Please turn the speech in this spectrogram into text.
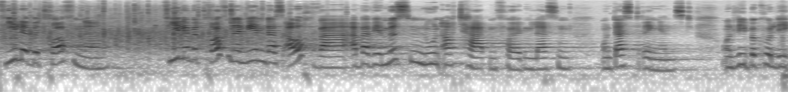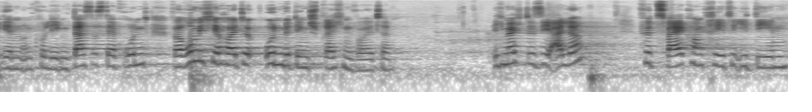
Viele Betroffene, viele Betroffene nehmen das auch wahr, aber wir müssen nun auch Taten folgen lassen und das dringendst. Und liebe Kolleginnen und Kollegen, das ist der Grund, warum ich hier heute unbedingt sprechen wollte. Ich möchte Sie alle für zwei konkrete Ideen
